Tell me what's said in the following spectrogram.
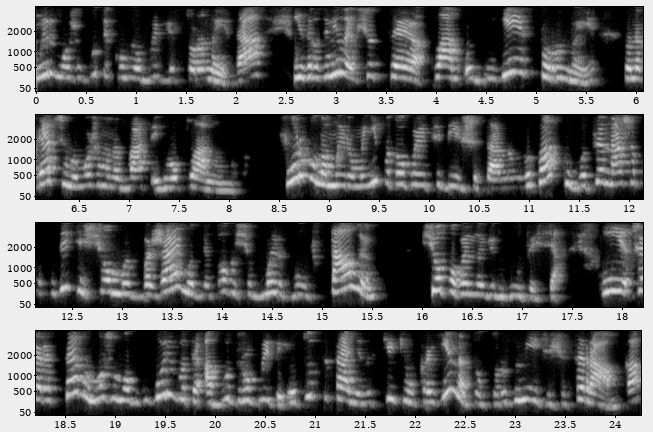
мир може бути коли обидві сторони, да і зрозуміло, якщо це план однієї сторони, то навряд чи ми можемо назвати його планом. Формула миру мені подобається більше в даному випадку, бо це наша пропозиція, що ми вважаємо для того, щоб мир був сталим, що повинно відбутися, і через це ми можемо обговорювати або дробити. І тут питання: наскільки Україна, тобто розуміючи, що це рамка,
